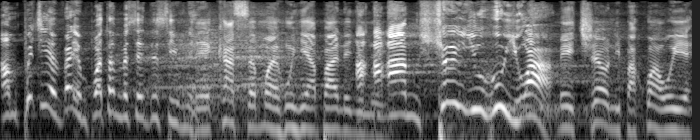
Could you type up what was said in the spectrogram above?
I'm preaching a very important message this evening. yɛka asɛm a ɛho hia paa na I, I'm showing you who you are. mekyerɛ wo nipa ko a woyɛ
